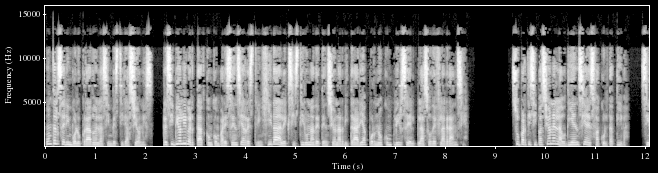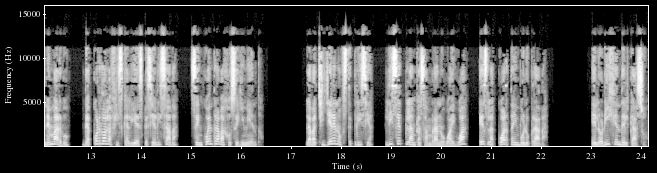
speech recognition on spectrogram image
un tercer involucrado en las investigaciones, recibió libertad con comparecencia restringida al existir una detención arbitraria por no cumplirse el plazo de flagrancia. Su participación en la audiencia es facultativa, sin embargo, de acuerdo a la Fiscalía Especializada, se encuentra bajo seguimiento. La bachiller en obstetricia, Lizeth Blanca Zambrano Guaiguá, es la cuarta involucrada. El origen del caso.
